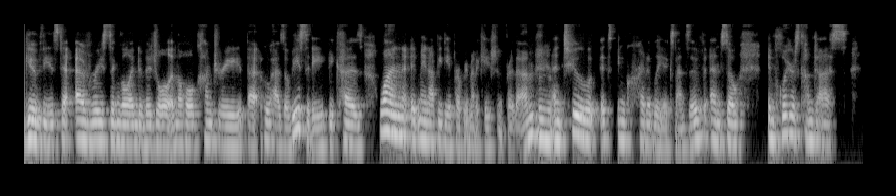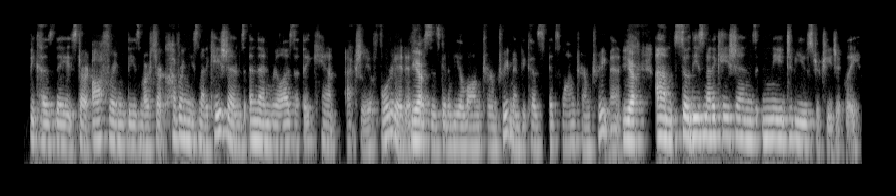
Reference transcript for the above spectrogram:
give these to every single individual in the whole country that who has obesity because one, it may not be the appropriate medication for them. Mm-hmm. And two, it's incredibly expensive. And so employers come to us because they start offering these or start covering these medications and then realize that they can't actually afford it if yeah. this is going to be a long-term treatment because it's long-term treatment. Yeah. Um, so these medications need to be used strategically.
